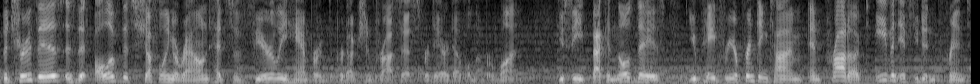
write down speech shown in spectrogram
The truth is is that all of this shuffling around had severely hampered the production process for Daredevil number 1. You see, back in those days, you paid for your printing time and product even if you didn't print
